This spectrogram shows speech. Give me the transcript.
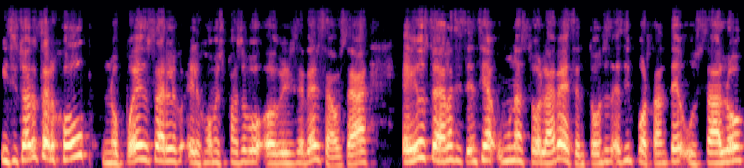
Y si usas el Hope, no puedes usar el, el, Home is Possible o viceversa. O sea, ellos te dan la asistencia una sola vez. Entonces, es importante usarlo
